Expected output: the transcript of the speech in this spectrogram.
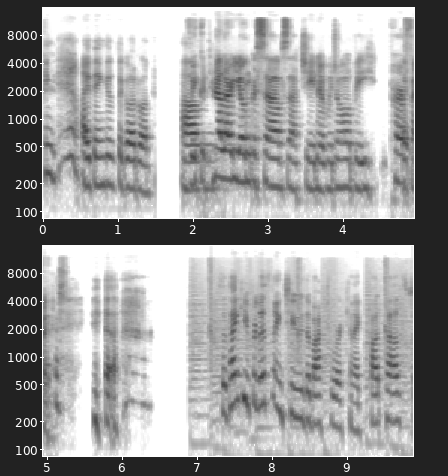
think I think is the good one. If um, we could um, tell our younger selves that, Gina, we'd all be perfect. yeah. So thank you for listening to the Back to Work Connect podcast.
